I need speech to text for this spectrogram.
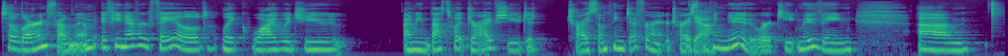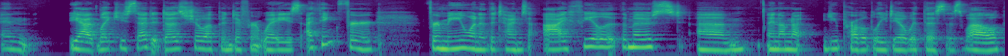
to learn from them. If you never failed, like why would you? I mean, that's what drives you to try something different or try Yeah. something new or keep moving. Um, and yeah, like you said, it does show up in different ways. I think for for me, one of the times I feel it the most, um, and I'm not, you probably deal with this as well,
